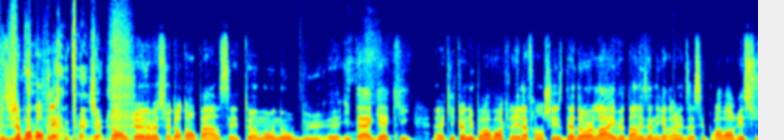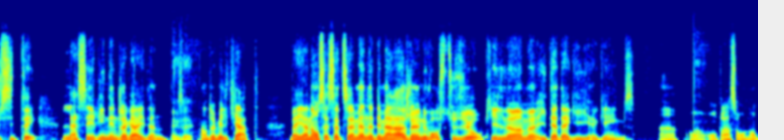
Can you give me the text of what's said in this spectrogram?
Du Japon complet. Ben, Donc, euh, le monsieur dont on parle, c'est Tomonobu euh, Itagaki, euh, qui est connu pour avoir créé la franchise Dead or Alive dans les années 90 et pour avoir ressuscité la série Ninja Gaiden en 2004. Ben, il a annoncé cette semaine le démarrage d'un nouveau studio qu'il nomme Itadagi Games. Hein, on, prend son nom.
